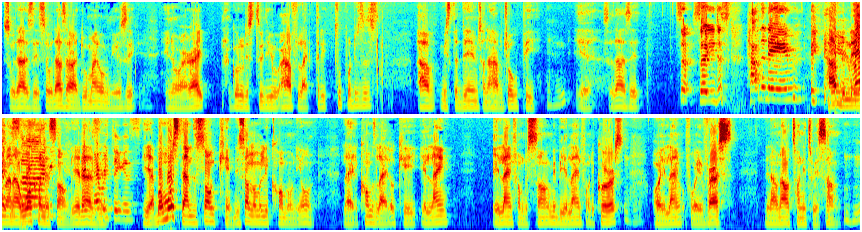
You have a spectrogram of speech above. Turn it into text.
So that's it. So that's how I do my own music. You know, I write, I go to the studio. I have like three, two producers. I have Mr. Dims and I have Joe P. Mm-hmm. Yeah, so that's it. So, so you just have the name, Have the name and I work on the song. Yeah, that's it. everything is Yeah, but most times the song came. The song normally come on your own. Like it comes like okay, a line, a line from the song, maybe a line from the chorus, mm-hmm. or a line for a verse. Then I'll now turn it to a song. Mm-hmm.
